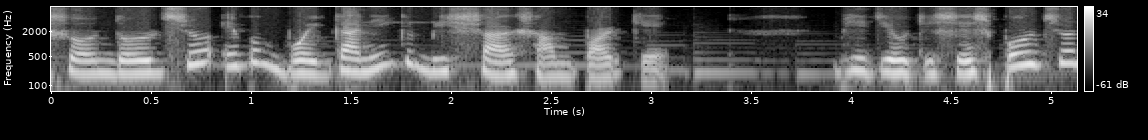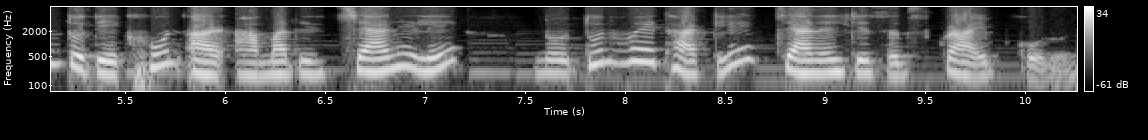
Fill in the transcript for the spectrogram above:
সৌন্দর্য এবং বৈজ্ঞানিক বিস্ময় সম্পর্কে। ভিডিওটি শেষ পর্যন্ত দেখুন আর আমাদের চ্যানেলে নতুন হয়ে থাকলে চ্যানেলটি সাবস্ক্রাইব করুন।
